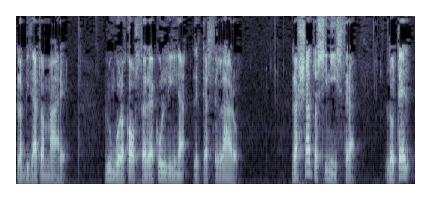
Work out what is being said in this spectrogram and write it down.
l'abitato a mare, lungo la costa della collina del Castellaro. Lasciato a sinistra l'hotel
